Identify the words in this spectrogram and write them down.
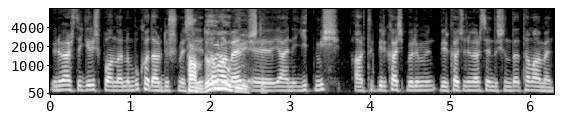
üniversite giriş puanlarının bu kadar düşmesi Tam da öyle tamamen oluyor işte. e, yani gitmiş. Artık birkaç bölümün, birkaç üniversitenin dışında tamamen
